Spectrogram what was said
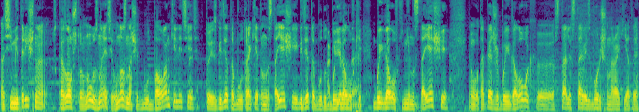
асимметрично. Сказал, что, ну, вы знаете, у нас, значит, будут болванки лететь, да. то есть где-то будут ракеты настоящие, где-то будут а боеголовки, да. боеголовки не настоящие. Вот, опять же, боеголовок э, стали ставить больше на ракеты ракеты.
